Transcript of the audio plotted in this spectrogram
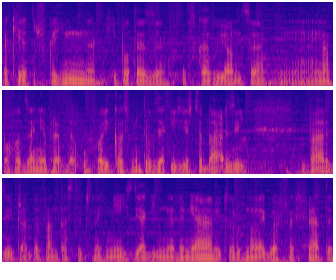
takie troszkę inne hipotezy wskazujące mm, na pochodzenie prawda, UFO i kosmitów z jakichś jeszcze bardziej bardziej prawda, fantastycznych miejsc, jak inne wymiary, czy równoległe wszechświaty.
